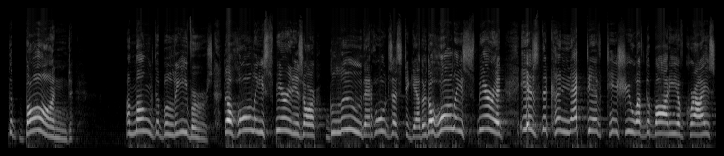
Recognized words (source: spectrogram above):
the bond among the believers. The Holy Spirit is our glue that holds us together. The Holy Spirit is the connective tissue of the body of Christ.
